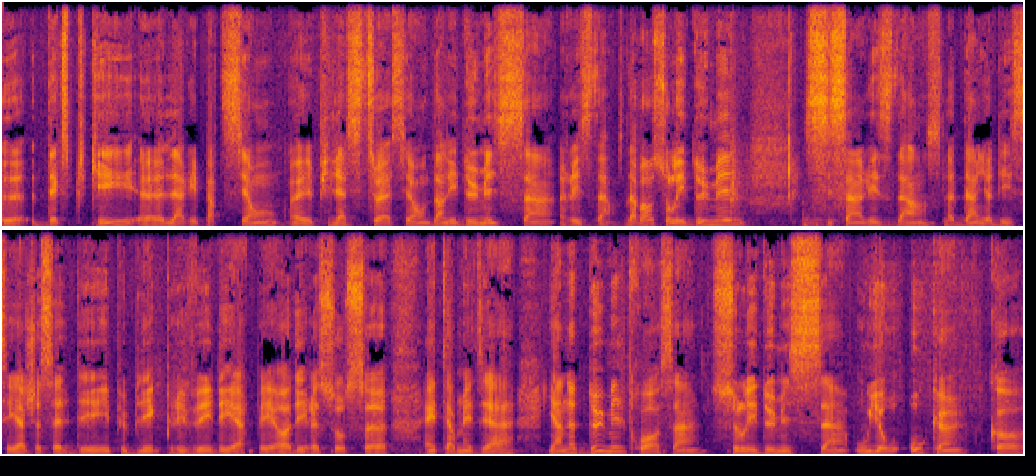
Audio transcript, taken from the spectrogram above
euh, d'expliquer euh, la répartition euh, et puis la situation dans les 2600 résidences. D'abord, sur les 2600 résidences, là-dedans, il y a des CHSLD, publics, privés, des RPA, des ressources intermédiaires. Il y en a 2300 sur les 2600 où il n'y a aucun cas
